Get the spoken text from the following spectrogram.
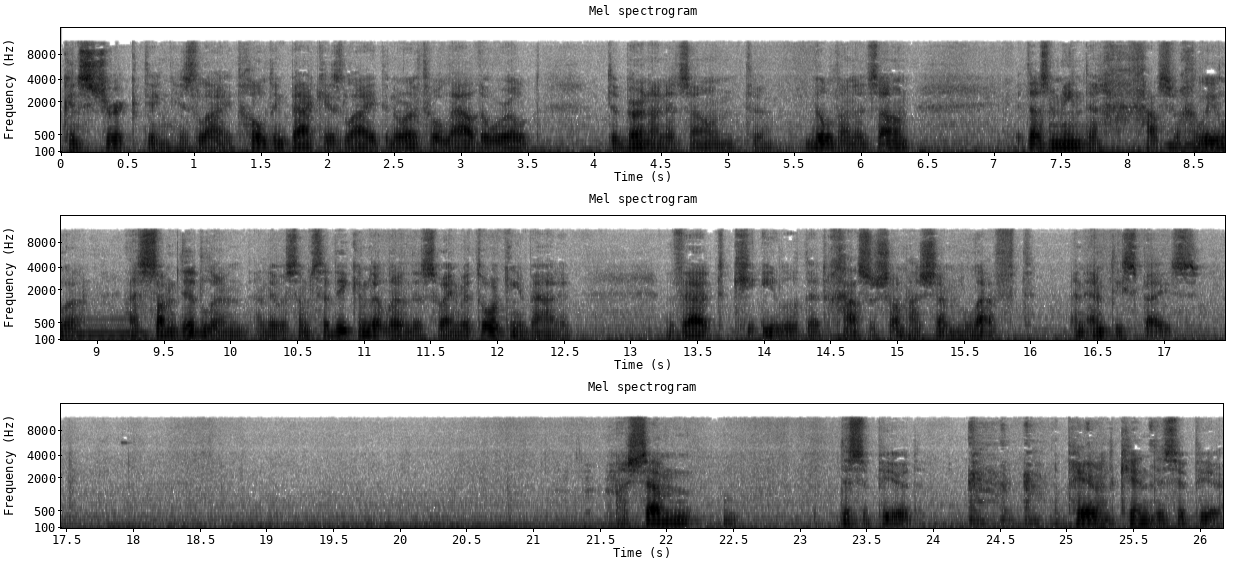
constricting his light, holding back his light in order to allow the world to burn on its own, to build on its own. It doesn't mean that Chas v'chalila, as some did learn, and there were some tzaddikim that learned this way, and we're talking about it, that ki'ilu, that Chas v'sham Hashem left an empty space. Hashem disappeared. A parent can disappear.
